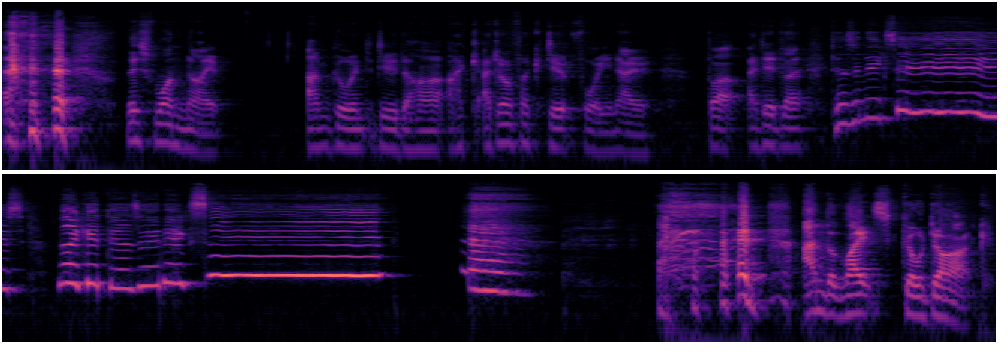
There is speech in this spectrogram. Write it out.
this one night, I'm going to do the heart. I, I don't know if I could do it for you now, but I did like doesn't exist like it doesn't exist. And the lights go dark.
